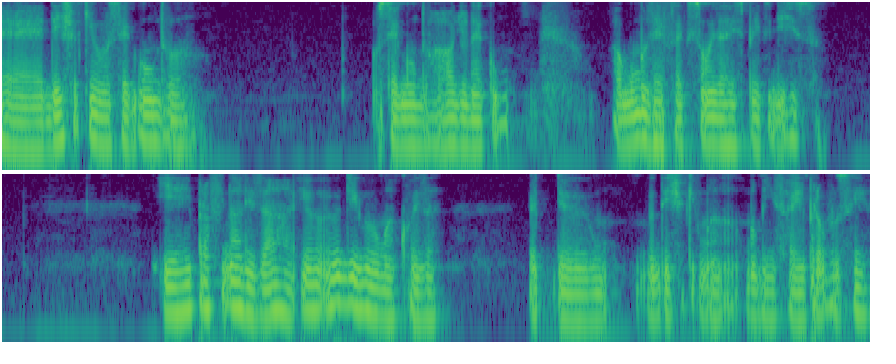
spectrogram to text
É, deixo aqui o segundo o segundo áudio, né, com algumas reflexões a respeito disso. E aí, para finalizar, eu, eu, digo uma coisa. Eu, eu, eu deixo aqui uma, uma mensagem para você.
